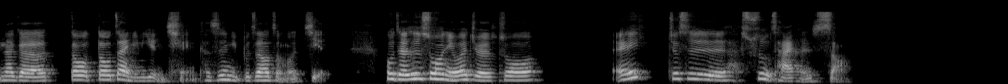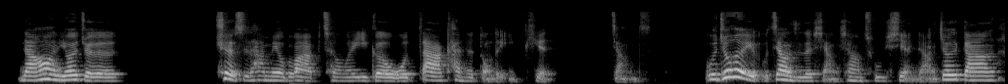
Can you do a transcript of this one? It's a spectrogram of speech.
那个都都在你眼前，可是你不知道怎么剪。或者是说，你会觉得说，哎，就是素材很少，然后你会觉得，确实它没有办法成为一个我大家看得懂的影片，这样子，我就会有这样子的想象出现。这样就是刚刚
